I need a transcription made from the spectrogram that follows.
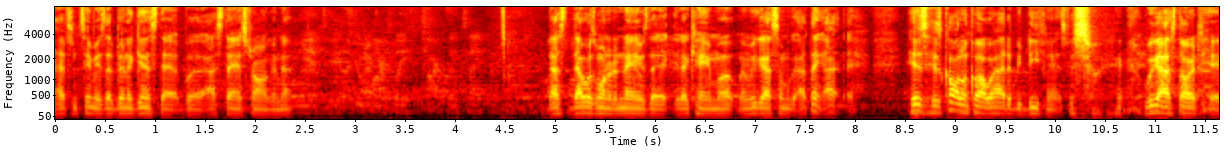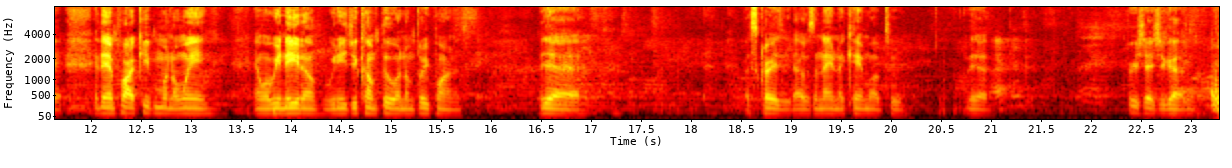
have some teammates that've been against that, but I stand strong in that. That's that was one of the names that that came up, and we got some. I think I, his his calling card would have to be defense for sure. we got to start there, and then probably keep him on the wing. And when we need him, we need you to come through on them three pointers. Yeah, that's crazy. That was the name that came up too. Yeah. Appreciate you guys. Yeah.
